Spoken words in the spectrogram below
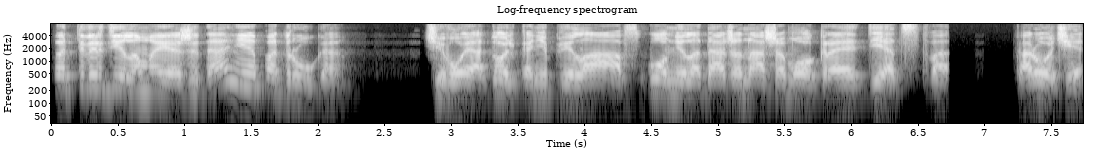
подтвердила мои ожидания подруга. Чего я только не прила, вспомнила даже наше мокрое детство. Короче,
